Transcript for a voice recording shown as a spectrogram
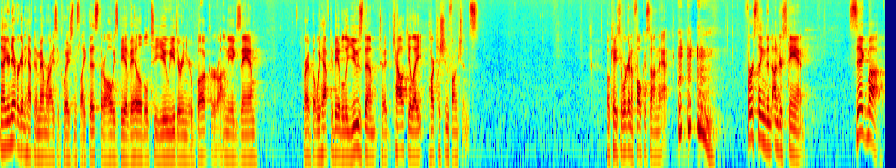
Now you're never going to have to memorize equations like this. They'll always be available to you either in your book or on the exam. Right, but we have to be able to use them to calculate partition functions. Okay, so we're going to focus on that. First thing to understand, sigma.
